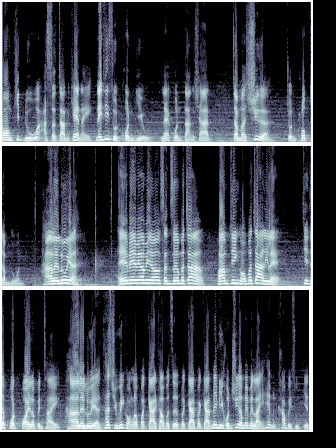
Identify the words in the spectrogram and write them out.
ลองคิดดูว่าอัศจรรย์แค่ไหน ในที่สุดคนยิวและคนต่างชาติจะมาเชื่อจนครบจำนวนฮาเลลูยาเอเมนไหมครับพี่น้องสรรเสริญพระเจ้า ความจริงของพระเจ้านี่แหละ ที่จะปลดปล่อยเราเป็นไทยฮาเลลูยาถ้าชีวิตของเราประกาศข่าวประเสริฐประกาศประกาศไม่มีคนเชื่อไม่เป็นไร ให้มันเข้าไปสู่เจ็ด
